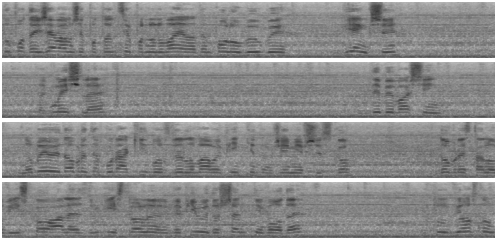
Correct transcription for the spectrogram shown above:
Tu podejrzewam, że potencjał polonowania na tym polu byłby większy. Tak myślę. Gdyby właśnie no były dobre te buraki, bo zdrenowały pięknie tą ziemię, wszystko. Dobre stanowisko, ale z drugiej strony wypiły doszczętnie wodę. Tu wiosną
